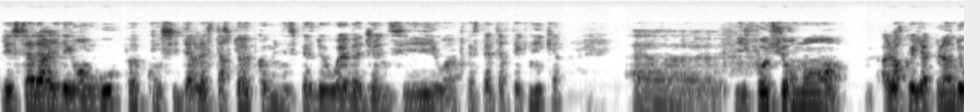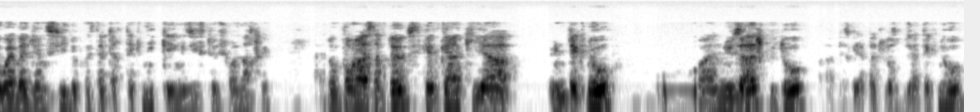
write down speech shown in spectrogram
les salariés des grands groupes considèrent la startup comme une espèce de web agency ou un prestataire technique. il faut sûrement alors qu'il y a plein de web agencies, de prestataires techniques qui existent sur le marché. Donc pour moi, la startup, c'est quelqu'un qui a une techno ou un usage plutôt, parce qu'il n'y a pas toujours de la techno,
